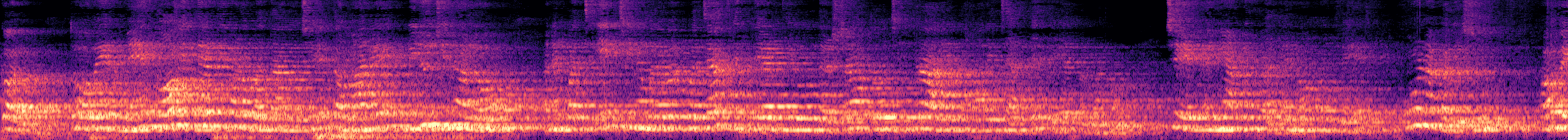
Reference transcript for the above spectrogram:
કરો. તો હવે મેં સો વિદ્યાર્થીવાળો બતાવ્યો છે. તમારે બીજું ચિહ્ન લો અને એક ચિહ્ન બરાબર પચાસ વિદ્યાર્થીઓ દર્શાવતો ચિત્ર આલેખ તમારે જાતે તૈયાર કરવાનો છે. અહીંયા આપણે સ્વાધ્યાય નવ પોઈન્ટ પૂર્ણ કરીશું. હવે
